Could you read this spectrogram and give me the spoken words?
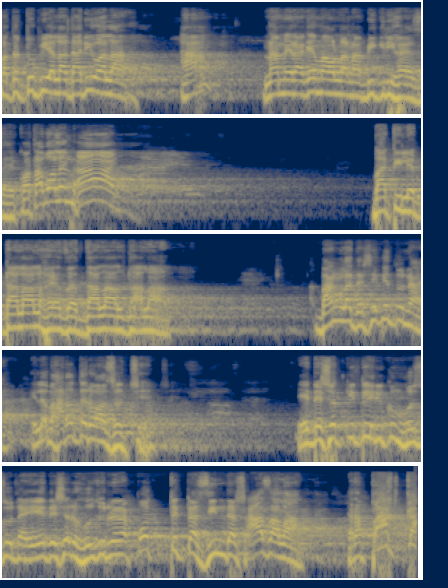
কত টুপিওয়ালা, দাড়িওয়ালা হ্যাঁ? নামের আগে মাওলানা বিক্রি হয়ে যায়। কথা বলেন ভাই। বাতিলের দালাল হয়ে যায়, দালাল দালাল। বাংলাদেশে কিন্তু নাই, এলে ভারতের ওয়াজ হচ্ছে। এ দেশত কিন্তু এরকম হুজুর নাই, এ দেশের হুজুরেরা প্রত্যেকটা জিন্দা শাহজালা এরা পাক্কা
